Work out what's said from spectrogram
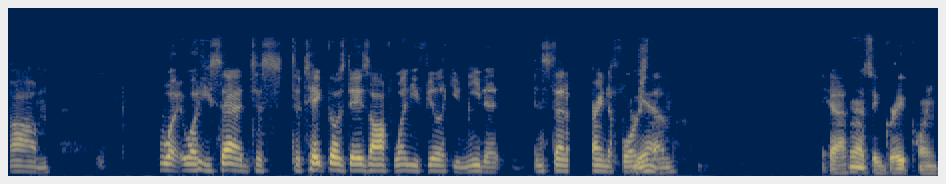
Um, what what he said to to take those days off when you feel like you need it instead of trying to force yeah. them. Yeah, I think that's a great point.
